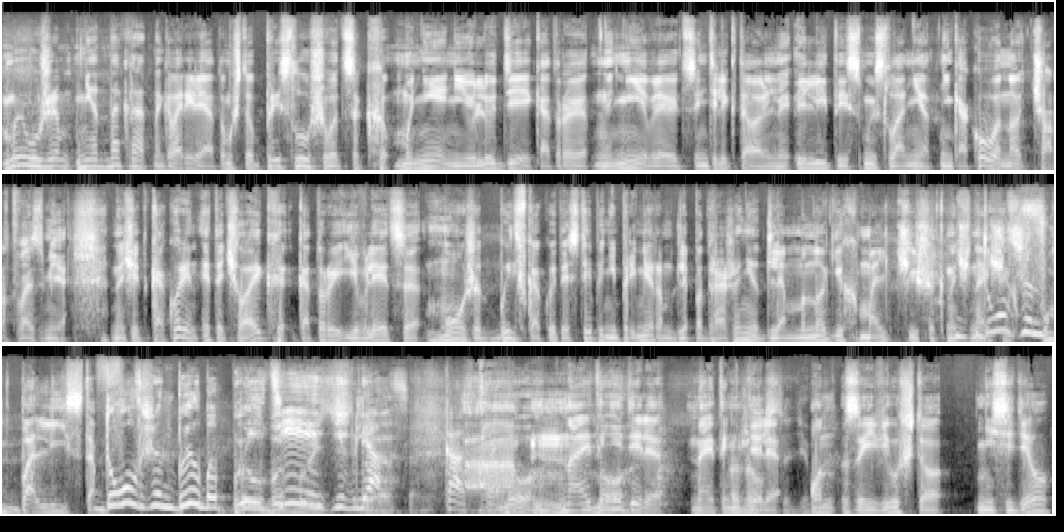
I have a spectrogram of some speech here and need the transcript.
Мы уже неоднократно говорили о том, что прислушиваться к мнению людей, которые не являются интеллектуальной элитой, смысла нет никакого, но черт возьми. Значит, Кокорин — это человек, который является, может быть, в какой-то степени примером для подражания для многих мальчишек, начинающих Должен- футболистов. Должен был бы, по Был бы идее, быть, являться. Как-то. А, Но, на этой но. неделе, на этой неделе Дима. он заявил, что не сидел,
